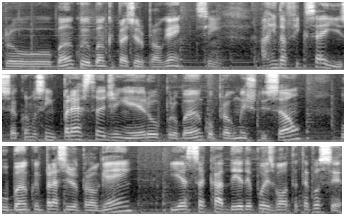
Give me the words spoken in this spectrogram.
pro banco e o banco empresta dinheiro para alguém? Sim. A renda fixa é isso, é quando você empresta dinheiro pro banco ou para alguma instituição, o banco empresta dinheiro para alguém e essa cadeia depois volta até você.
